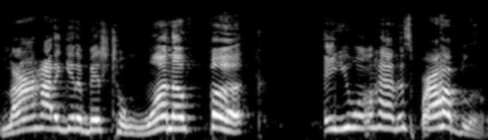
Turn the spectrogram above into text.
Learn how to get a bitch to wanna fuck, and you won't have this problem.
